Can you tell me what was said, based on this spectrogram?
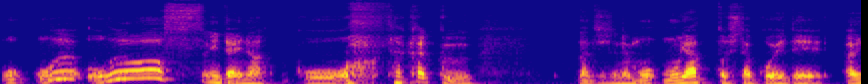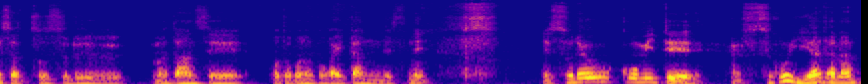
お、お、おはようござすみたいな、こう、高く、なんていうんでしょうね、も、もやっとした声で挨拶をする、まあ、男性、男の子がいたんですね。で、それをこう見て、すごい嫌だなっ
